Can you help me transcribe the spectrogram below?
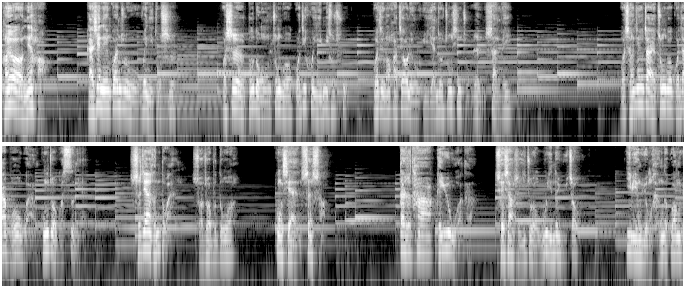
朋友您好，感谢您关注为你读诗，我是读懂中国国际会议秘书处国际文化交流与研究中心主任单威。我曾经在中国国家博物馆工作过四年，时间很短，所做不多，贡献甚少，但是它给予我的却像是一座无垠的宇宙，一柄永恒的光源。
